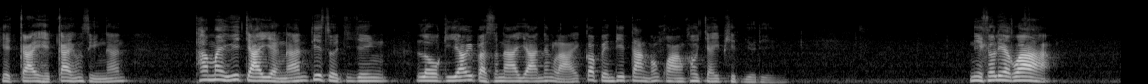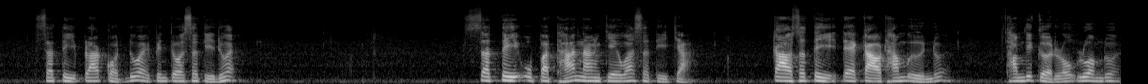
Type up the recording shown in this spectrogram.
เหตุไกลเหตุใกล้ของสิ่งนั้น ถ้าไม่วิจัยอย่างนั้นที่สุดจริงโลกิยาวิปัสนาญาณทั้งหลาย ก็เป็นที่ตั้งของความเข้าใจผิดอยู่ดี นี่เขาเรียกว่า สติปรากฏด้วย เป็นตัวสติด้วย สติอุปัฏฐานังเจวสติจักกล่าวสติแต่กล่าวทำอื่นด้วยทำที่เกิดร่วมด้วย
